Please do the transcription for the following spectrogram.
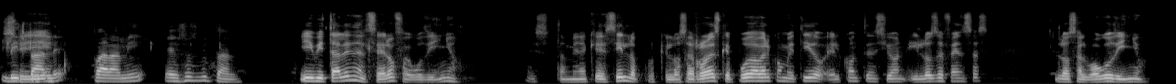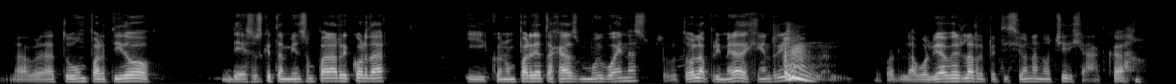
vital. ¿eh? Para mí eso es vital. Y vital en el cero fue Gudiño. Eso también hay que decirlo, porque los errores que pudo haber cometido el contención y los defensas lo salvó Gudiño. La verdad, tuvo un partido de esos que también son para recordar, y con un par de atajadas muy buenas, sobre todo la primera de Henry. la, volví a ver la repetición anoche y dije, acá ah,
